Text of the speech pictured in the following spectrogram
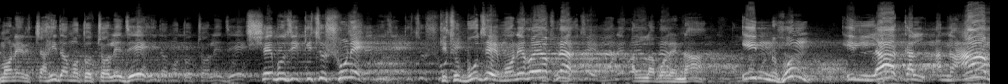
মনের চাহিদা মতো চলে যে সে বুঝি কিছু শুনে কিছু বুঝে মনে হয় আপনার? আল্লাহ বলে না ইনহুম ইল্লা কাল আনআম।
